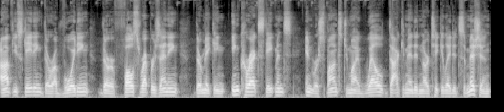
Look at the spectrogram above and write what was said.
obfuscating, they're avoiding, they're false representing, they're making incorrect statements in response to my well documented and articulated submission.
